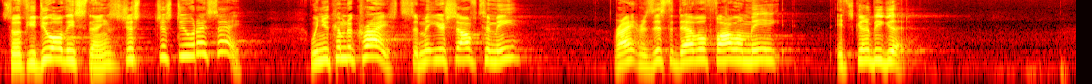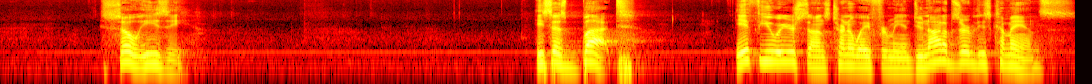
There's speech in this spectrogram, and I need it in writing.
So if you do all these things, just, just do what I say. When you come to Christ, submit yourself to me, right? Resist the devil, follow me. It's going to be good. So easy. He says, But if you or your sons turn away from me and do not observe these commands,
